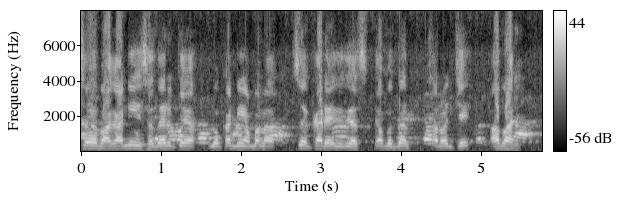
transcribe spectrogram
सहभागाने सदरच्या लोकांनी आम्हाला सहकार्य दिल्यास त्याबद्दल सर्वांचे आभार. आहे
